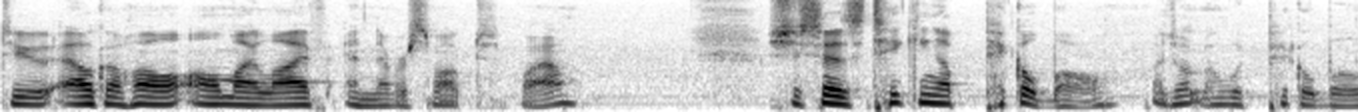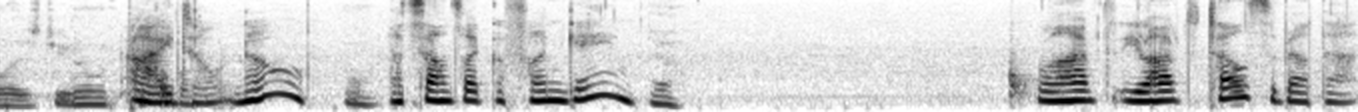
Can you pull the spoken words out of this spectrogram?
to alcohol all my life and never smoked." Wow. She says, "Taking up pickleball. I don't know what pickleball is. Do you know what? Pickleball? I don't know. Oh. That sounds like a fun game. Yeah. We'll have to, you'll have to tell us about that.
